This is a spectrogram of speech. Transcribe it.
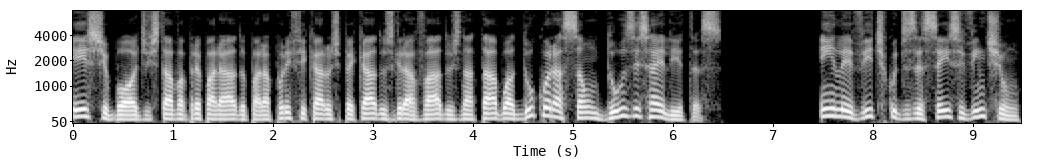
Este bode estava preparado para purificar os pecados gravados na tábua do coração dos israelitas. Em Levítico 16 e 21,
